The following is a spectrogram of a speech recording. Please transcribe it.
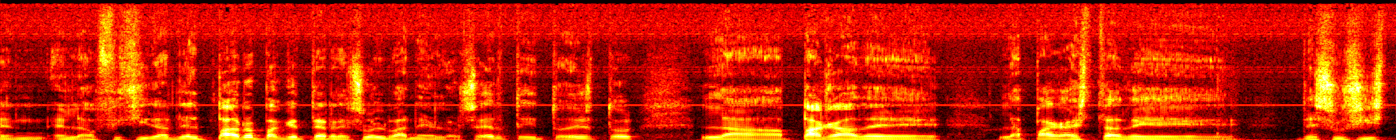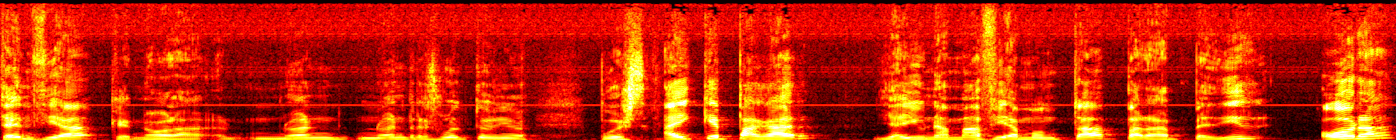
en, en la oficina del paro para que te resuelvan el OSERTE y todo esto, la paga de la paga esta de, de subsistencia, que no, la- no, han, no han resuelto. ni- Pues hay que pagar y hay una mafia montada para pedir hora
